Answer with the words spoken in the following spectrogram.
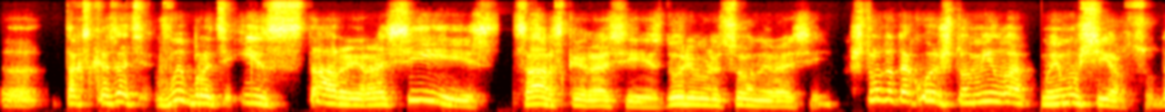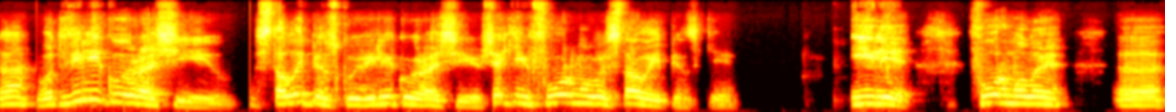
так сказать, выбрать из старой России, из царской России, из дореволюционной России, что-то такое, что мило моему сердцу. Да? Вот великую Россию, Столыпинскую великую Россию, всякие формулы столыпинские или формулы э,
